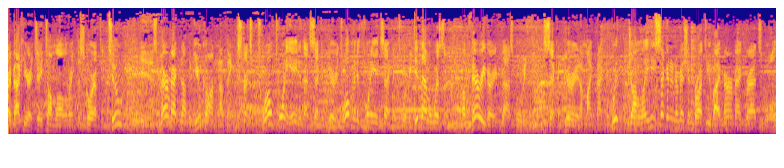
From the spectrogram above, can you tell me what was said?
right, back here at J. Tom Lawler Rink, the score after two is Merrimack nothing, UConn nothing. Stretch of 12:28 in that second period, 12 minutes 28 seconds, where we didn't have a whistle. A very, very fast moving second period. I'm Mike Macknick with John Leahy. Second intermission brought to you by Merrimack Grad School.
